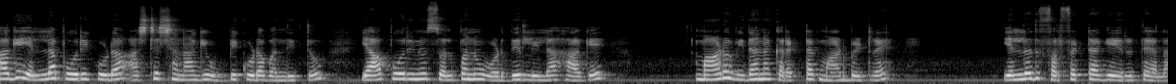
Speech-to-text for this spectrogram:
ಹಾಗೆ ಎಲ್ಲ ಪೂರಿ ಕೂಡ ಅಷ್ಟೇ ಚೆನ್ನಾಗಿ ಉಬ್ಬಿ ಕೂಡ ಬಂದಿತ್ತು. ಯಾವ ಪೂರಿನೂ ಸ್ವಲ್ಪನೂ ಒಡೆದಿರಲಿಲ್ಲ. ಹಾಗೆ ಮಾಡೋ ವಿಧಾನ ಕರೆಕ್ಟಾಗಿ ಮಾಡಿಬಿಟ್ರೆ ಎಲ್ಲದು ಪರ್ಫೆಕ್ಟಾಗೇ ಇರುತ್ತೆ ಅಲ್ಲ.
